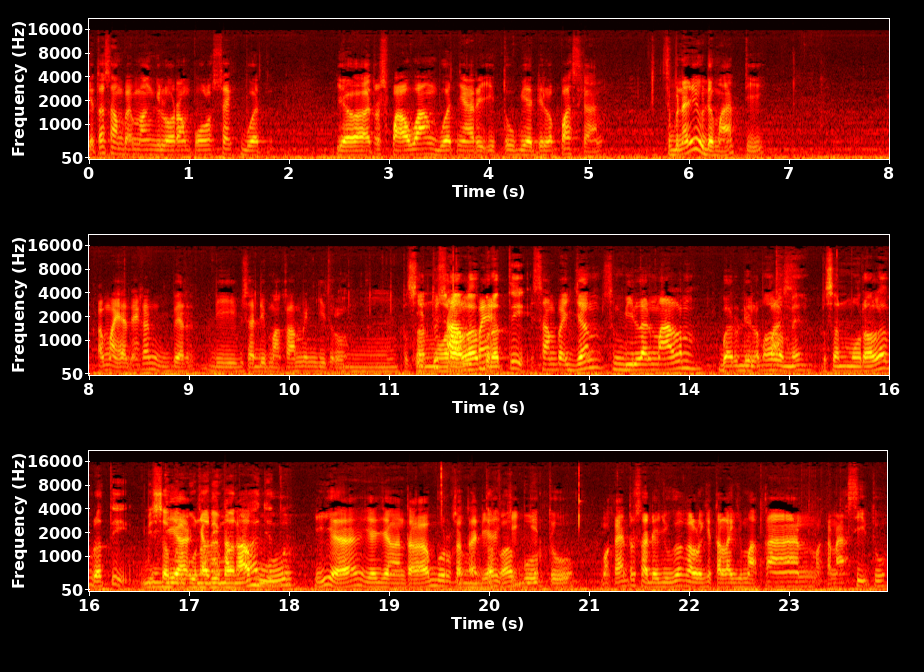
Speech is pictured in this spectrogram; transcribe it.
Kita sampai manggil orang polsek buat ya terus pawang buat nyari itu biar dilepas kan sebenarnya udah mati mayatnya kan biar di, bisa dimakamin gitu loh Hmm, pesan itu moralnya sampai berarti sampai jam 9 malam baru dilepas malam ya. Pesan moralnya berarti bisa Iya, berguna di mana aja tuh. Iya, ya jangan takabur kata Jangan dia kayak takabur. gitu. Makanya terus ada juga kalau kita lagi makan, makan nasi tuh.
